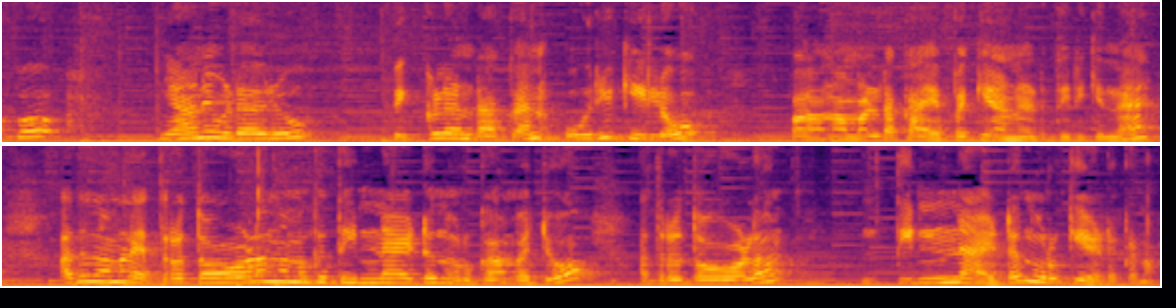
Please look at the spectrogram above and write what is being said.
അപ്പോൾ ഞാനിവിടെ ഒരു പിക്കിൾ ഉണ്ടാക്കാൻ ഒരു കിലോ നമ്മളുടെ കയ്പ്പയ്ക്കാണ് എടുത്തിരിക്കുന്നത് അത് നമ്മൾ എത്രത്തോളം നമുക്ക് തിന്നായിട്ട് നുറുക്കാൻ പറ്റുമോ അത്രത്തോളം തിന്നായിട്ട് നുറുക്കിയെടുക്കണം.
